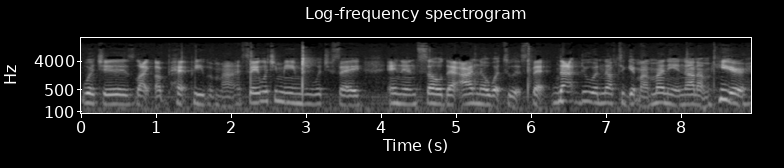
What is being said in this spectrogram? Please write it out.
which is like a pet peeve of mine. Say what you mean mean what you say and then so that i know what to expect. Not do enough to get my money and now i'm here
